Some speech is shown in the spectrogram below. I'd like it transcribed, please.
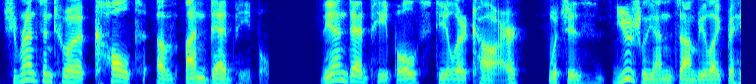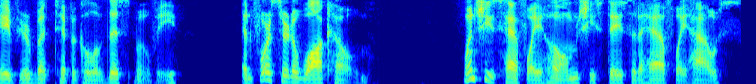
she runs into a cult of undead people. The undead people steal her car, which is usually unzombie like behavior but typical of this movie, and force her to walk home. When she's halfway home, she stays at a halfway house.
